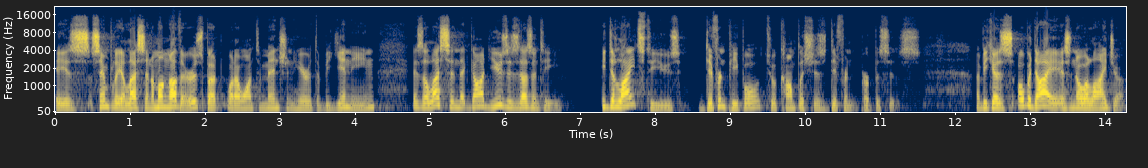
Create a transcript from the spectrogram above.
is simply a lesson, among others, but what I want to mention here at the beginning is a lesson that God uses, doesn't He? He delights to use different people to accomplish His different purposes. Because Obadiah is no Elijah.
